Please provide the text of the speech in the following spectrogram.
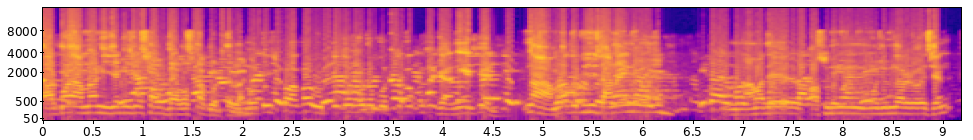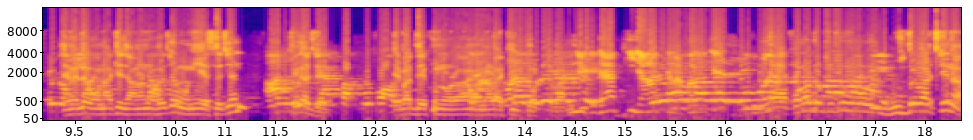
তারপরে আমরা নিজে নিজে সব ব্যবস্থা করতে পারি। না আমরা তো কিছু জানাইনি ওই আমাদের অসুর মজুমদার রয়েছেন। এমএলএ ওনাকে জানানো হয়েছে উনি এসেছেন ঠিক আছে? এবার দেখুন ওরা ওনারা কি করতে পারে আপনি বিধায়ক কি জানাচ্ছেন আপনাদেরকে এখনও তো কিছু বুঝতে পারছি না।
